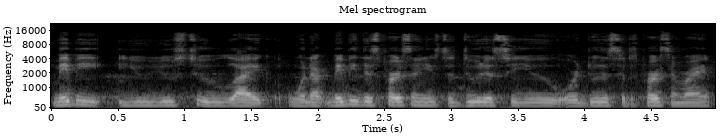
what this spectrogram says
maybe you used to like, whenever, maybe this person used to do this to you or do this to this person, right?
